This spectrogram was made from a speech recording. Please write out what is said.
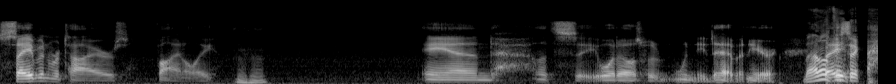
Saban retires finally. Mhm. And let's see what else would we need to have in here. But I don't Basic- think.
